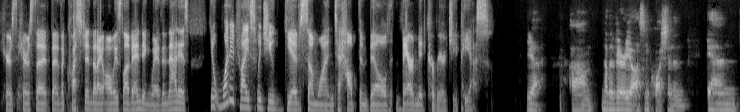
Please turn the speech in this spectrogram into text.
here's here's the, the the question that I always love ending with, and that is you know, what advice would you give someone to help them build their mid-career GPS? Yeah, um, another very awesome question, and and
